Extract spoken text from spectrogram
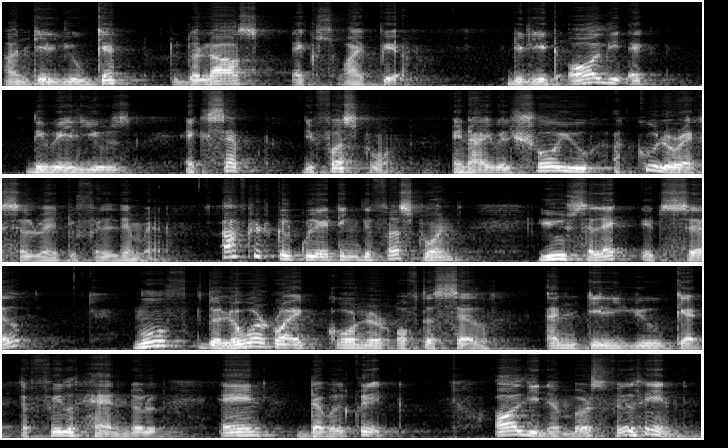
until you get to the last XY pair. Delete all the, the values except the first one and I will show you a cooler Excel way to fill them in. After calculating the first one, you select its cell, move to the lower right corner of the cell until you get the fill handle and double click. All the numbers fill in.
